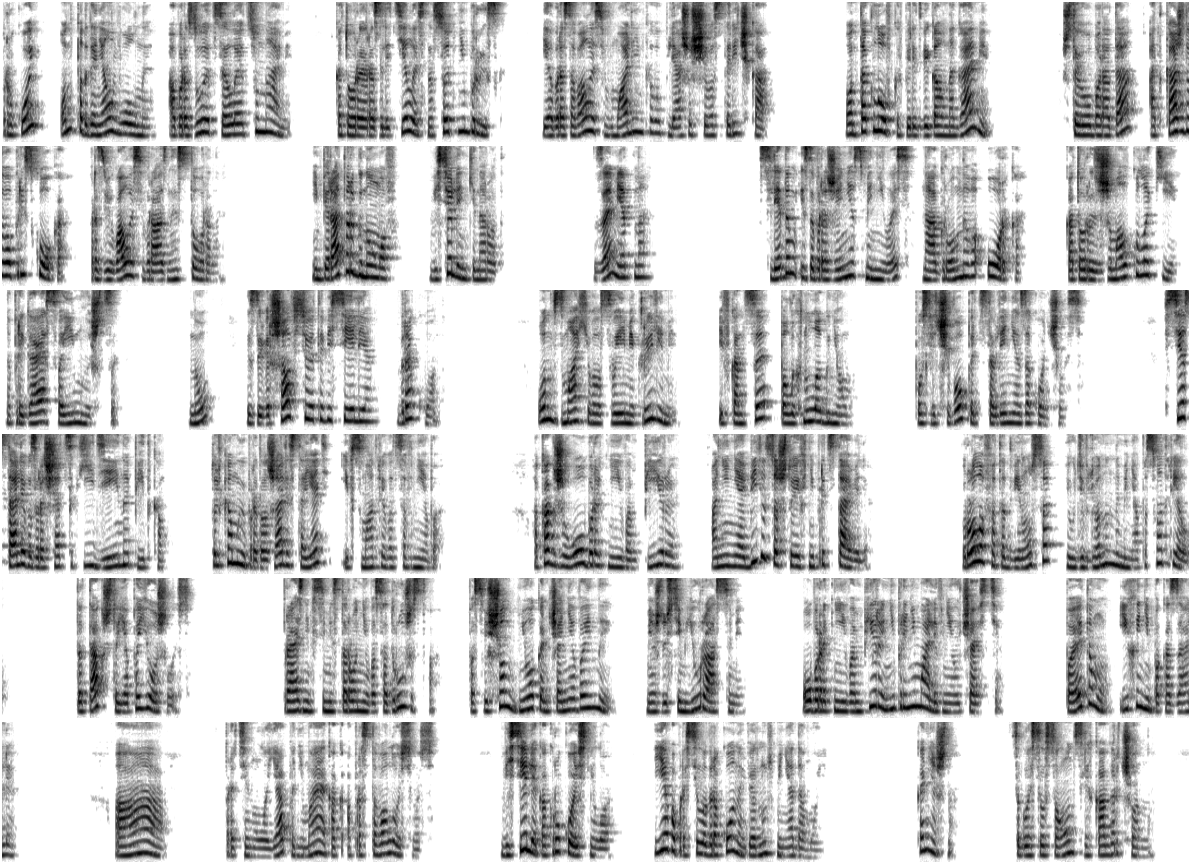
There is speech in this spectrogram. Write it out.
Рукой он подгонял волны, образуя целое цунами, которое разлетелось на сотни брызг и образовалось в маленького пляшущего старичка. Он так ловко передвигал ногами, что его борода от каждого прискока развивалась в разные стороны. Император гномов, веселенький народ. Заметно. Следом изображение сменилось на огромного орка, который сжимал кулаки, напрягая свои мышцы. Ну, и завершал все это веселье дракон. Он взмахивал своими крыльями и в конце полыхнул огнем, после чего представление закончилось. Все стали возвращаться к еде и напиткам, только мы продолжали стоять и всматриваться в небо. А как же оборотни и вампиры? Они не обидятся, что их не представили? Ролов отодвинулся и удивленно на меня посмотрел. Да так, что я поежилась. Праздник Семистороннего Содружества посвящен дню окончания войны между семью расами. Оборотни и вампиры не принимали в ней участие, поэтому их и не показали. а, -а, -а протянула я, понимая, как опростоволосилась. Веселье как рукой сняло, и я попросила дракона вернуть меня домой. «Конечно», — согласился он слегка огорченно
